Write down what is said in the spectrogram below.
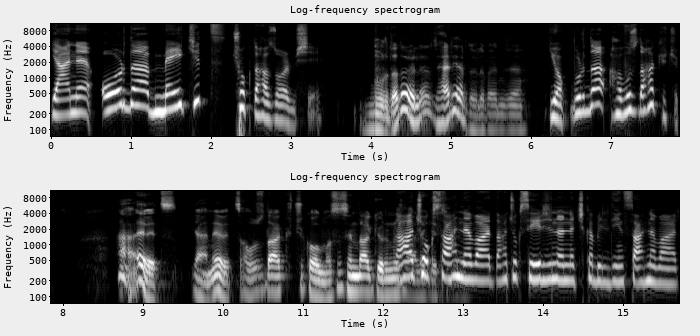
Yani orada make it çok daha zor bir şey. Burada da öyle. Her yerde öyle bence. Yok burada havuz daha küçük. Ha evet. Yani evet havuz daha küçük olması seni daha görünür Daha çok getiriyor. sahne var. Daha çok seyircinin önüne çıkabildiğin sahne var.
